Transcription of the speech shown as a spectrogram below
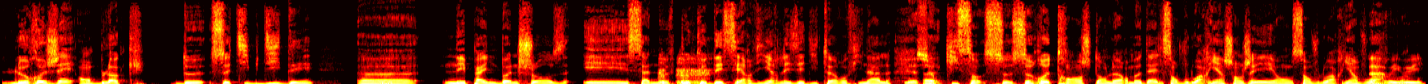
le rejet en bloc de ce type d'idée euh, mmh n'est pas une bonne chose et ça ne peut que desservir les éditeurs au final euh, qui se, se, retranchent dans leur modèle sans vouloir rien changer et sans vouloir rien voir. Ah oui, oui.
